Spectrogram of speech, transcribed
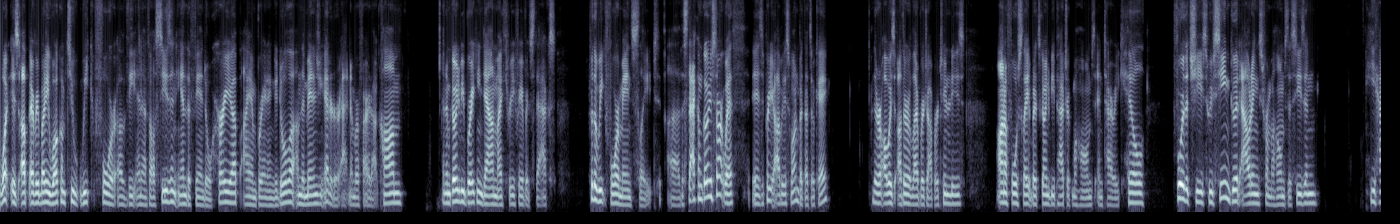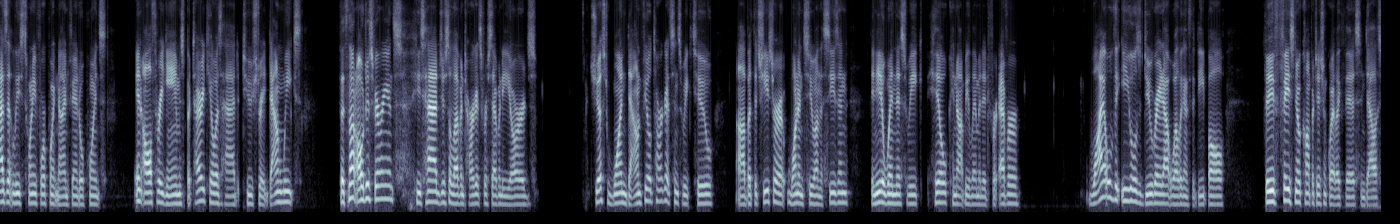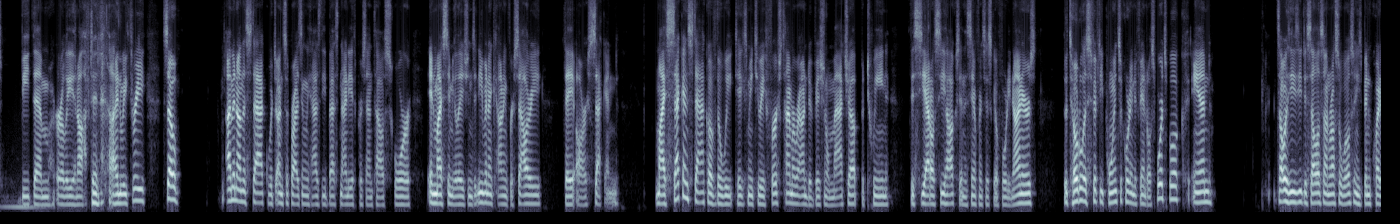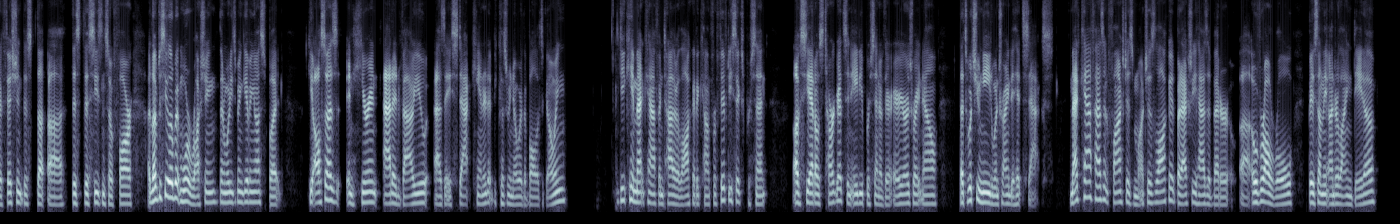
What is up, everybody? Welcome to week four of the NFL season and the FanDuel Hurry Up. I am Brandon Gdula. I'm the managing editor at numberfire.com, and I'm going to be breaking down my three favorite stacks for the week four main slate. Uh, the stack I'm going to start with is a pretty obvious one, but that's okay. There are always other leverage opportunities on a full slate, but it's going to be Patrick Mahomes and Tyreek Hill for the Chiefs. We've seen good outings from Mahomes this season. He has at least 24.9 FanDuel points in all three games, but Tyreek Hill has had two straight down weeks. That's not all just variance. He's had just 11 targets for 70 yards, just one downfield target since week two. Uh, but the Chiefs are at one and two on the season. They need a win this week. Hill cannot be limited forever. While the Eagles do rate out well against the deep ball, they've faced no competition quite like this, and Dallas beat them early and often in week three. So I'm in on the stack, which unsurprisingly has the best 90th percentile score in my simulations. And even accounting for salary, they are second. My second stack of the week takes me to a first time around divisional matchup between the Seattle Seahawks and the San Francisco 49ers. The total is 50 points according to FanDuel Sportsbook. And it's always easy to sell us on Russell Wilson. He's been quite efficient this uh, this this season so far. I'd love to see a little bit more rushing than what he's been giving us, but he also has inherent added value as a stack candidate because we know where the ball is going. DK Metcalf and Tyler Lockett account for 56% of Seattle's targets and 80% of their air yards right now. That's what you need when trying to hit stacks. Metcalf hasn't flashed as much as Lockett, but actually has a better uh, overall role based on the underlying data.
